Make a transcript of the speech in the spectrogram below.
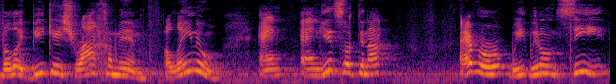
v'loi bikesh rachamim aleinu, and and Yitzchak did not ever we, we don't see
